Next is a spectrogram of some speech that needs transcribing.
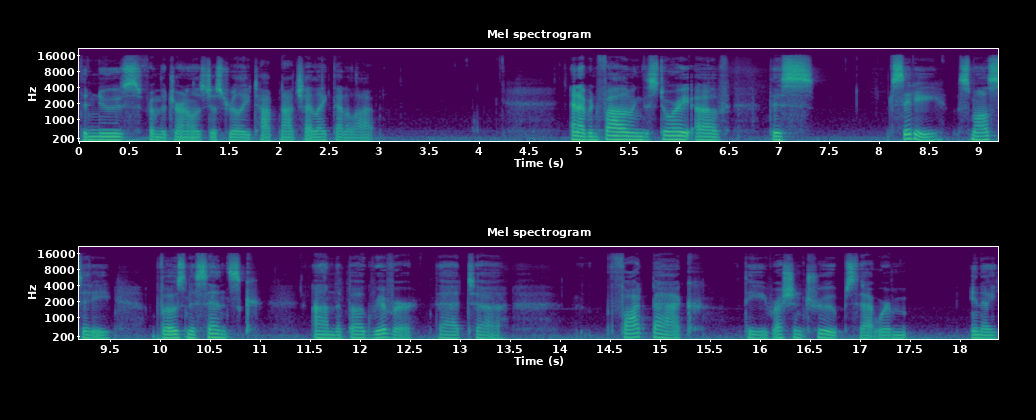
the news from the journal is just really top notch. I like that a lot. And I've been following the story of this city, small city, Voznesensk, on the Bug River, that uh, fought back the Russian troops that were in a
